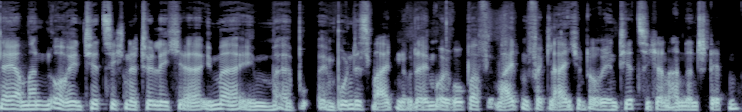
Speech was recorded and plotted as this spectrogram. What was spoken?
Naja, man orientiert sich natürlich äh, immer im, äh, im bundesweiten oder im europaweiten Vergleich und orientiert sich an anderen Städten.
